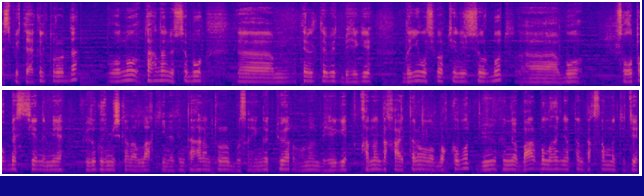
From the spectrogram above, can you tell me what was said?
спектакль турорда. Оны тағынан өссе бұл тәрілтебет бігеге Данил Осипов режиссер бұд. Бұл соғытық бәстен эме Федор Кузьмич каналлах кинетин тахаран турар буса иңге түер онун беге кананда хайтаран олар бокко бут бүгүн күнгө бар былыгынятан таксаммы тите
